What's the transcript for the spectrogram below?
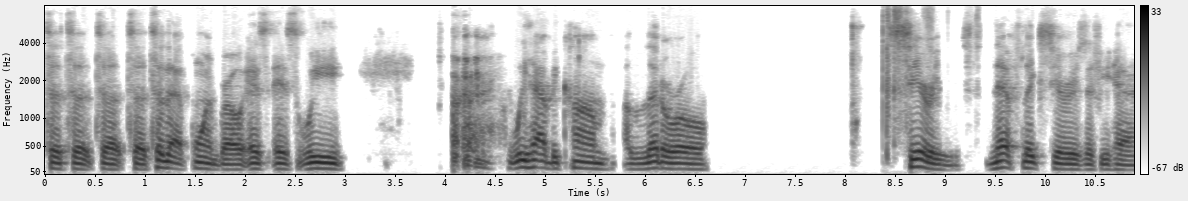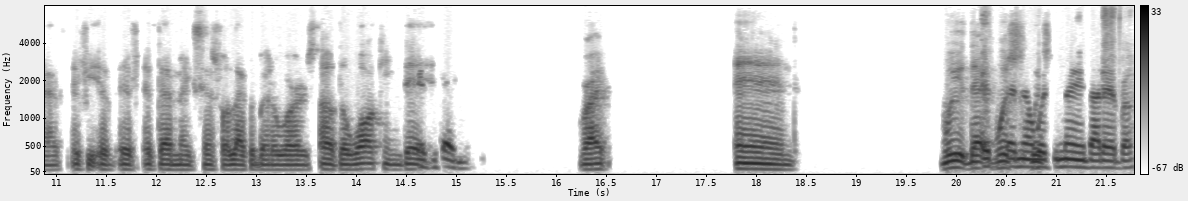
to to to to to that point, bro, it's it's we we have become a literal series, Netflix series, if you have, if you if if, if that makes sense for lack of better words, of The Walking Dead, right? And we that It, which, which what you mean by that, bro.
